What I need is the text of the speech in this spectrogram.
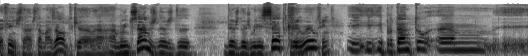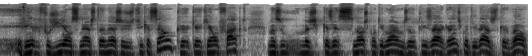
enfim, está, está mais alto que há, há muitos anos, desde desde 2007, creio sim, eu, sim. E, e, e, portanto, hum, enfim, refugiam-se nesta, nesta justificação, que, que, que, é um facto, mas, mas, quer dizer, se nós continuarmos a utilizar grandes quantidades de carvão,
